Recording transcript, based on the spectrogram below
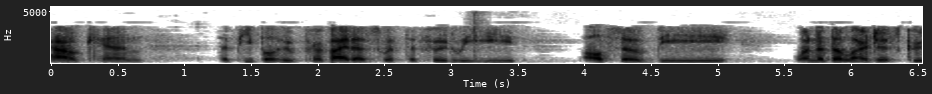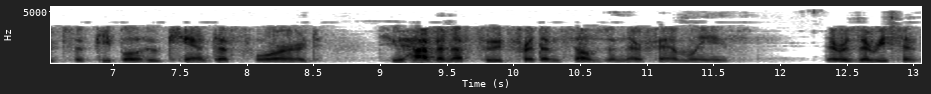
How can the people who provide us with the food we eat also be one of the largest groups of people who can't afford to have enough food for themselves and their families? There was a recent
